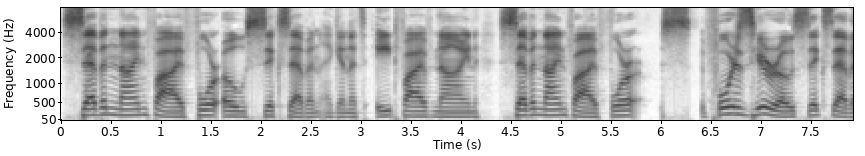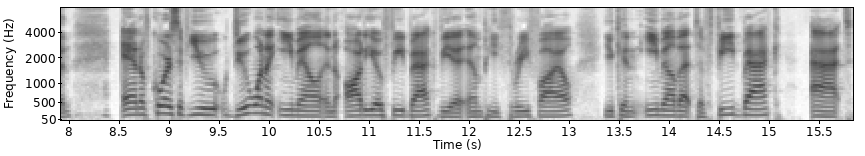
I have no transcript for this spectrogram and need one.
795 4067. Again, that's 859 795 4067. And of course, if you do want to email an audio feedback via MP3 file, you can email that to feedback at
